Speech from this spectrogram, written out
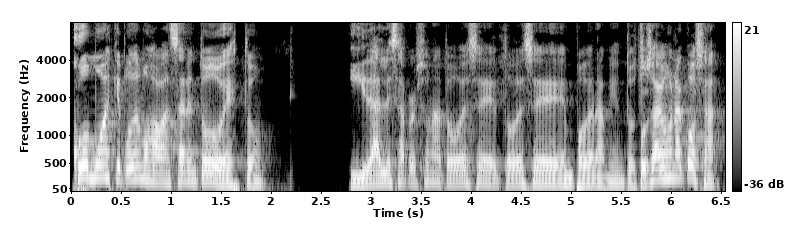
¿Cómo es que podemos avanzar en todo esto? Y darle a esa persona todo ese, todo ese empoderamiento. ¿Tú sabes una cosa?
